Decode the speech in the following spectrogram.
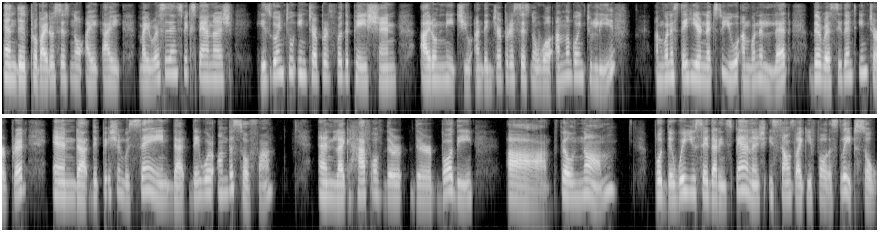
and the provider says, no, I, I, my resident speaks Spanish. He's going to interpret for the patient. I don't need you. And the interpreter says, no, well, I'm not going to leave. I'm going to stay here next to you. I'm going to let the resident interpret. And uh, the patient was saying that they were on the sofa and like half of their their body uh, felt numb. But the way you say that in Spanish, it sounds like you fall asleep. So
